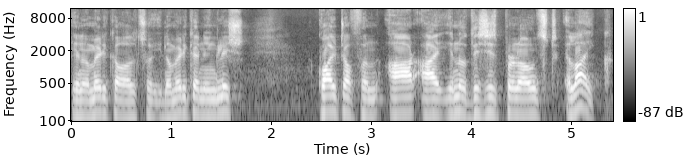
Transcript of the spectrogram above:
in America also, in American English, quite often R I, you know, this is pronounced alike.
